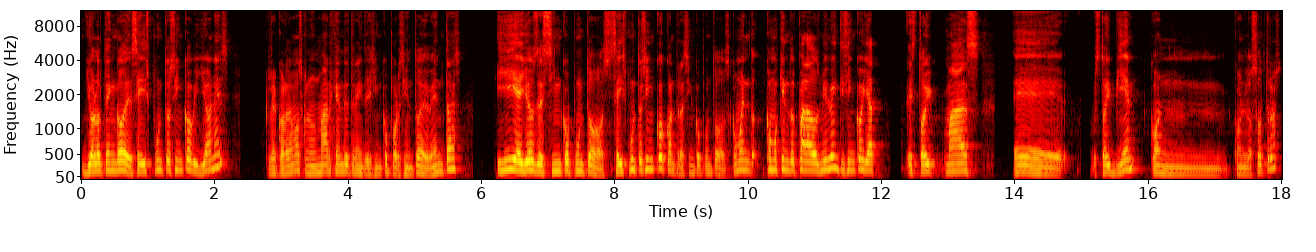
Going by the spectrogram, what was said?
yo lo tengo de 6.5 billones, recordemos con un margen de 35% de ventas y ellos de 5.2. 6.5 contra 5.2. Como, como que para 2025 ya estoy más... Eh, estoy bien con, con los otros.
